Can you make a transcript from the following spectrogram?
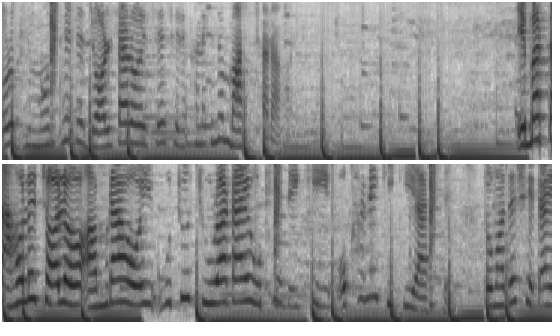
ওর মধ্যে যে জলটা রয়েছে সেখানে কিন্তু মাছ ছাড়া হয়। এবার তাহলে চলো আমরা ওই উঁচু চূড়াটায় উঠে দেখি ওখানে কি কি আছে। তোমাদের সেটাই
